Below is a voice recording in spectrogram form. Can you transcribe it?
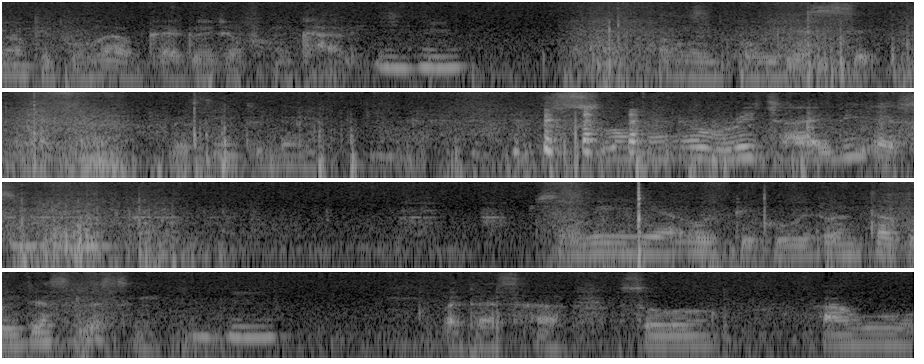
young people who have graduated from college. -hmm. And we, we just sit listen to them. so many rich ideas. Mm-hmm. So we, we are old people, we don't talk, we just listen. Mm-hmm. But that's how. So I will,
